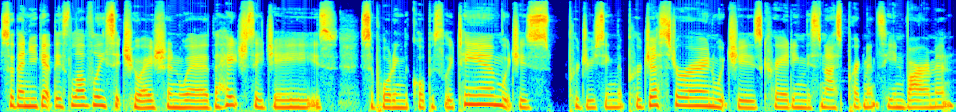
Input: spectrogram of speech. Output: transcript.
So then you get this lovely situation where the HCG is supporting the corpus luteum, which is producing the progesterone, which is creating this nice pregnancy environment.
